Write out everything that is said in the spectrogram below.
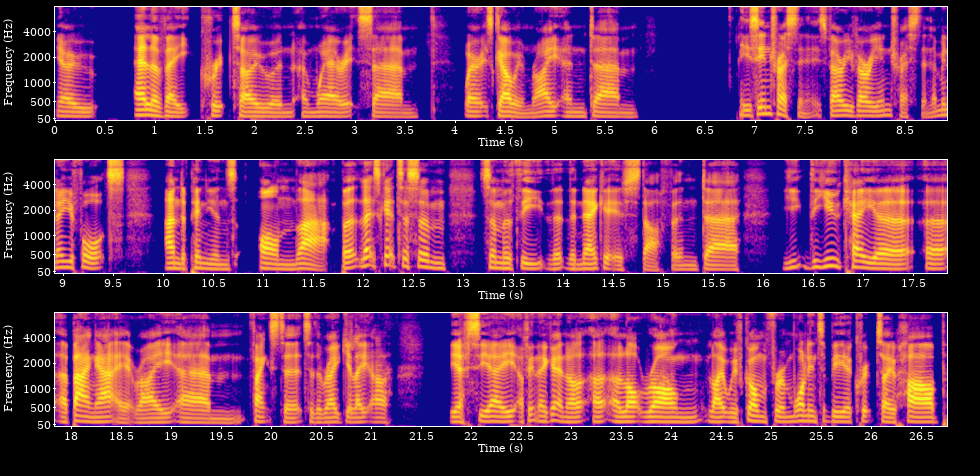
you know elevate crypto and and where it's um, where it's going, right? And um, it's interesting. It's very, very interesting. Let me know your thoughts and opinions on that. But let's get to some some of the the, the negative stuff. And uh, the UK are, are, bang at it, right? Um, thanks to to the regulator, the FCA. I think they're getting a, a, a lot wrong. Like we've gone from wanting to be a crypto hub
